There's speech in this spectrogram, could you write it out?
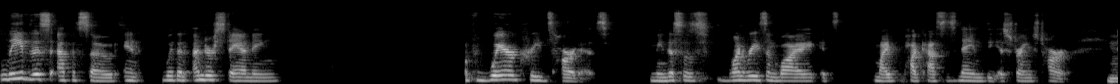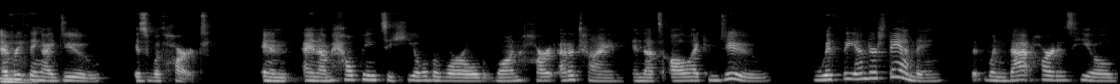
leave this episode and with an understanding of where Kreed's heart is. I mean, this is one reason why it's my podcast is named the estranged heart. Mm. everything i do is with heart. And and i'm helping to heal the world one heart at a time. And that's all i can do with the understanding that when that heart is healed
